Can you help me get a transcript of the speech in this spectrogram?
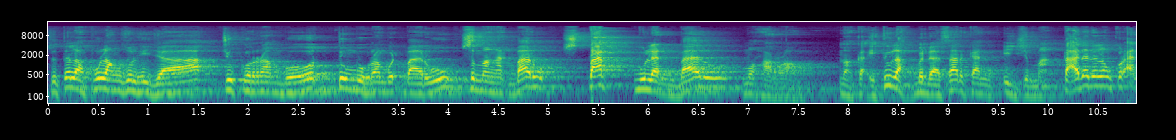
setelah pulang Zulhijjah, cukur rambut, tumbuh rambut baru, semangat baru, start bulan baru Muharram. Maka itulah berdasarkan ijma. Tak ada dalam Quran,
